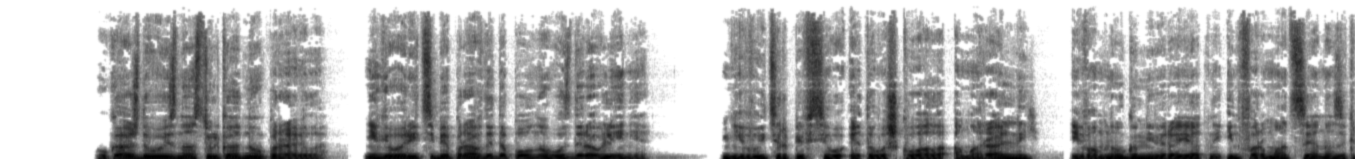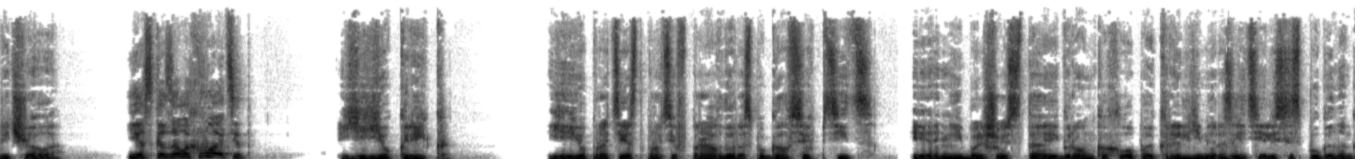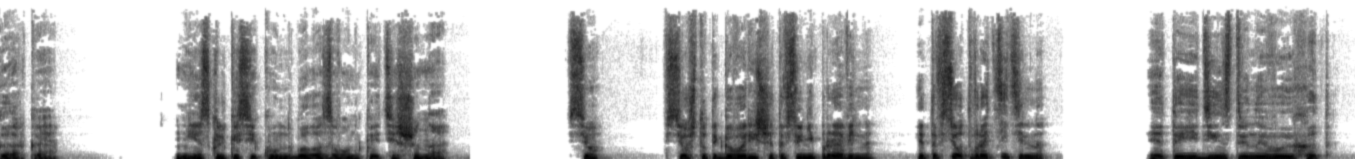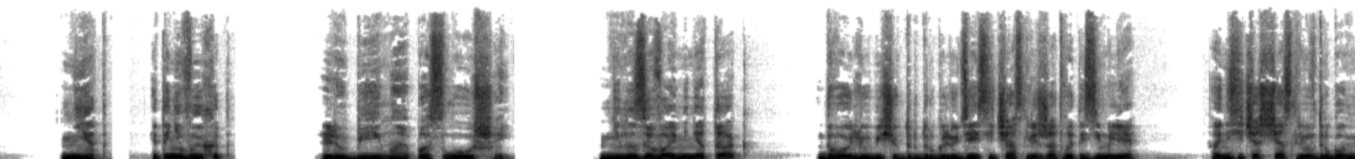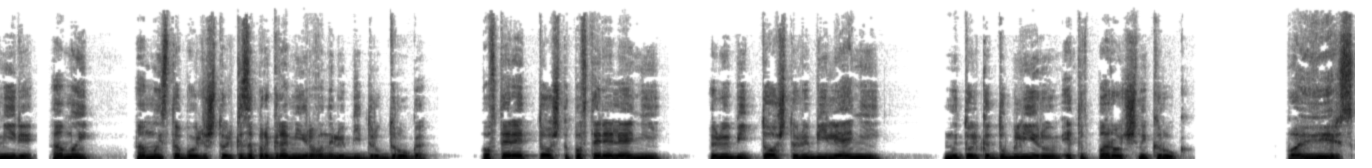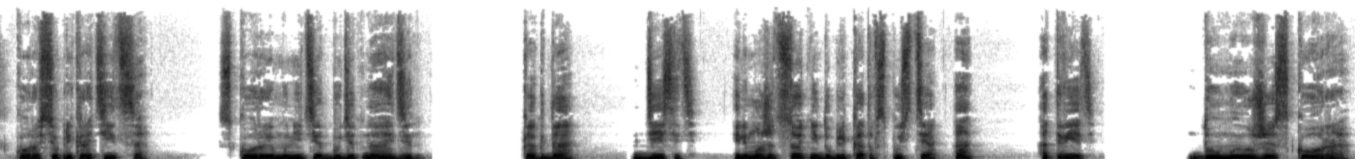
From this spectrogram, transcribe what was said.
У каждого из нас только одно правило – не говорить себе правды до полного выздоровления. Не вытерпев всего этого шквала аморальной и во многом невероятной информации, она закричала. «Я сказала, хватит!» Ее крик, ее протест против правды распугал всех птиц, и они большой стаей, громко хлопая крыльями, разлетелись испуганно гаркая. Несколько секунд была звонкая тишина. «Все, все, что ты говоришь, это все неправильно. Это все отвратительно. Это единственный выход. Нет, это не выход. Любимая, послушай. Не называй меня так. Двое любящих друг друга людей сейчас лежат в этой земле. Они сейчас счастливы в другом мире, а мы... А мы с тобой лишь только запрограммированы любить друг друга. Повторять то, что повторяли они. Любить то, что любили они. Мы только дублируем этот порочный круг. Поверь, скоро все прекратится. Скоро иммунитет будет найден. Когда? Десять? Или, может, сотни дубликатов спустя, а? Ответь. Думаю, уже скоро.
